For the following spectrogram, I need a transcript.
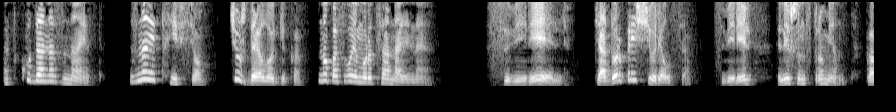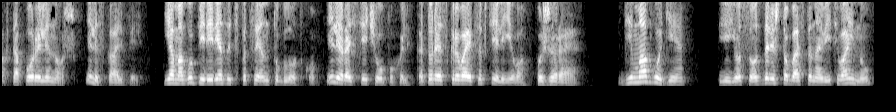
Откуда она знает? Знает и все. Чуждая логика но по-своему рациональная. Свирель. Теодор прищурился. Свирель — лишь инструмент, как топор или нож, или скальпель. Я могу перерезать пациенту глотку или рассечь опухоль, которая скрывается в теле его, пожирая. Демагогия. Ее создали, чтобы остановить войну.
